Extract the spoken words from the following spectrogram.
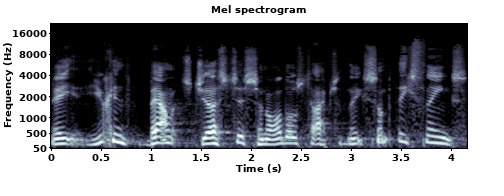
Now, you can balance justice and all those types of things. Some of these things,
